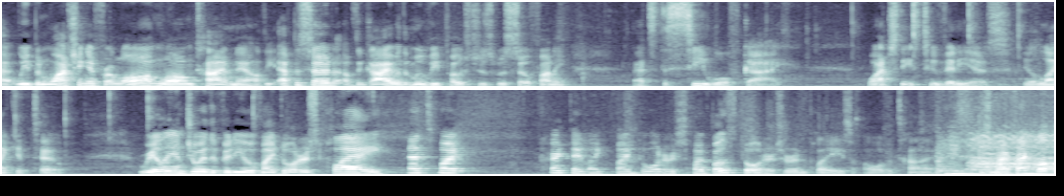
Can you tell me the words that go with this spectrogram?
Uh, we've been watching it for a long, long time now. The episode of the guy with the movie posters was so funny. That's the Seawolf guy. Watch these two videos. You'll like it too. Really enjoy the video of my daughter's play. That's my Kurt, they like my daughters. My both daughters are in plays all the time. As a matter of fact, look.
